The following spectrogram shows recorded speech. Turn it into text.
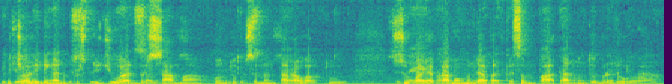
kecuali dengan persetujuan bersama untuk sementara waktu, supaya kamu mendapat kesempatan untuk berdoa.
